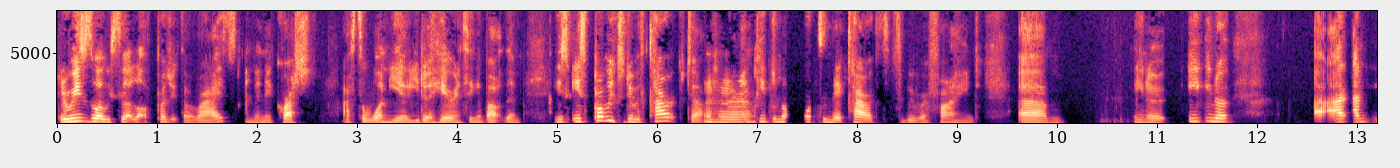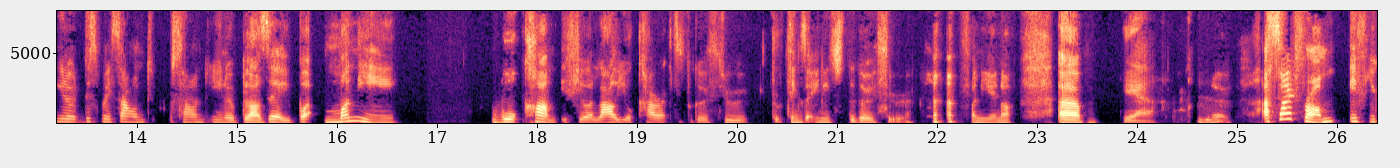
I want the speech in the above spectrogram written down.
The reasons why we see a lot of projects arise and then they crash after one year you don't hear anything about them. Is it's probably to do with character Mhm. and people not wanting their character to be refined. Um you know y- you know I- and you know this may sound sound you know blasé but money will come if you allow your character to go through the things that it needs to go through funny enough. Um yeah. you know aside from if you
